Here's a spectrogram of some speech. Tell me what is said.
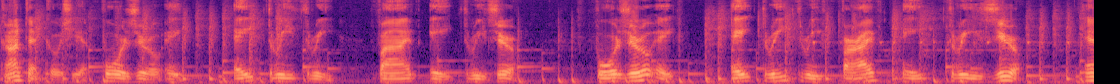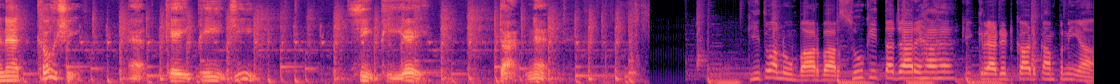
Contact Koshi at 408 833 5830. 408 833 5830. And at Koshi at kpgcpa.net. ਕੀ ਤੁਹਾਨੂੰ ਬਾਰ-ਬਾਰ ਸੂ ਕੀਤਾ ਜਾ ਰਿਹਾ ਹੈ ਕਿ ਕ੍ਰੈਡਿਟ ਕਾਰਡ ਕੰਪਨੀਆਂ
